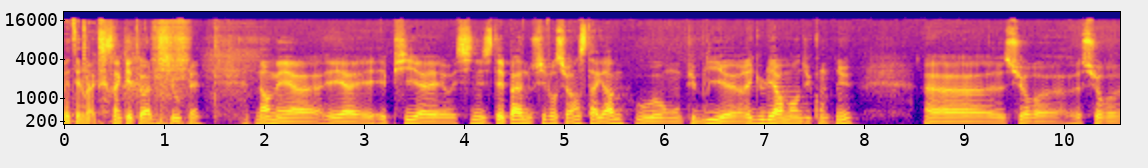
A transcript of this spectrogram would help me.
mettez le max. 5 étoiles, s'il vous plaît. Non, mais euh, et, euh, et, puis euh, aussi, n'hésitez pas à nous suivre sur Instagram où on publie régulièrement du contenu sur, sur,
